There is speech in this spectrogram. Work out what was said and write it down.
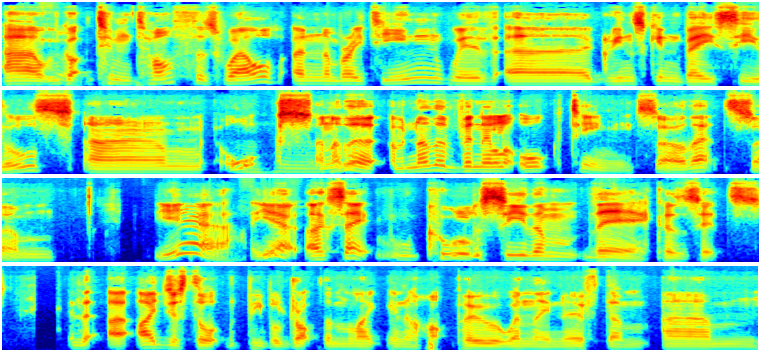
Uh, we've got Tim Toth as well, and number 18 with uh, Greenskin Bay Seals. Um, Orcs, Mhm. another another vanilla Orc team. So that's, um, yeah, yeah, I say cool to see them there because it's. I- I just thought that people dropped them like in a hot poo when they nerfed them. Um,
